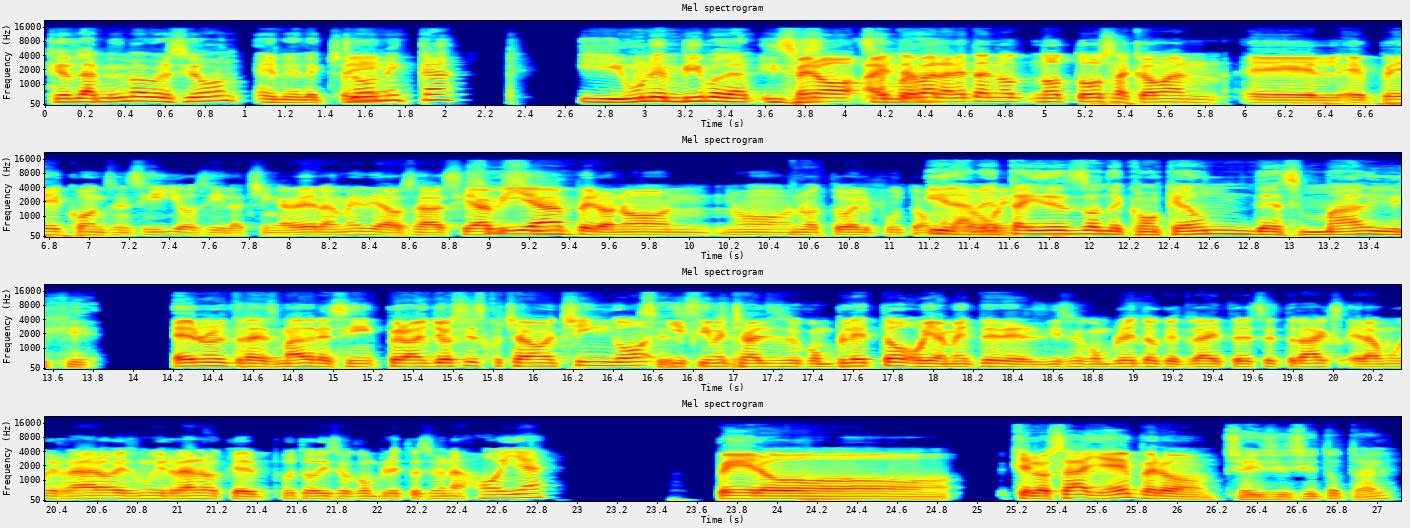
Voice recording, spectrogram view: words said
que es la misma versión en electrónica y un en vivo de. y Pero se ahí te va, la neta, no, no todos sacaban el EP con sencillos y la chingadera media. O sea, sí, Sí, había, sí. pero no, no, no todo el puto Y la neta, ahí es donde como que era un desmadre y dije, Era un ultra desmadre, sí. Pero yo sí escuchaba un chingo Sí, y sí me echaba el disco completo. Obviamente, del disco completo que trae 13 tracks, era muy raro. Es muy raro que el puto disco completo sea una joya. Pero. Que los hay, ¿eh? Pero. sí, sí, sí, total.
